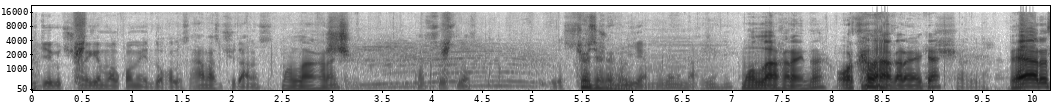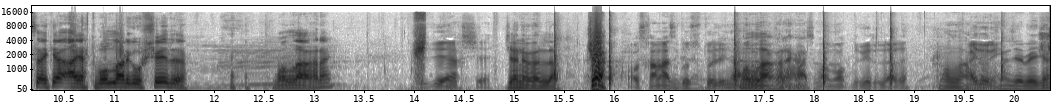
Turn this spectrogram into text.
videoga tushmagan mol qolmaydi xudo xohlasa hammasini tushiramiz. Mollarga qarang. Qilgan mollarga qarangda. Orqalariga qarang aka. Barisi aka ayiqbollarga o'xshaydi. Mollarga qarang. Juda yaxshi. Janavarlar cha hozir hammasini ko'rsatib qo'yaylik Mollar qarang. hammasi ma'lumotli beriladi mollar Haydavering. sanjarbek aka.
